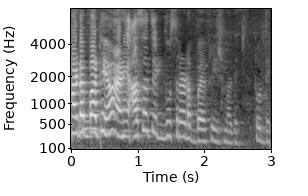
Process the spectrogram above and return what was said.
हा डब्बा ठेव आणि असाच एक दुसरा डब्बा आहे फ्रीजमध्ये तो दे.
